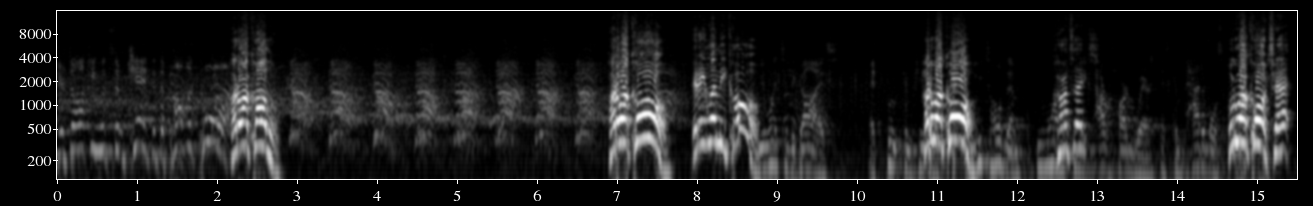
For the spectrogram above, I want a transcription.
you're docking with some kids at the public pool. How do I call him? How do I call? It ain't let me call. We went to the guys at Fruit Computers. How do I call? We told them we wanted Context? to make our hardware as compatible as Who do I call, chat?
